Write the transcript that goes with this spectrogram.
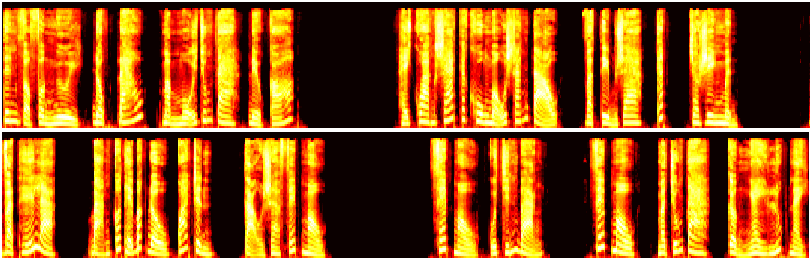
tin vào phần người độc đáo mà mỗi chúng ta đều có. Hãy quan sát các khuôn mẫu sáng tạo và tìm ra cách cho riêng mình. Và thế là bạn có thể bắt đầu quá trình tạo ra phép màu. Phép màu của chính bạn. Phép màu mà chúng ta cần ngay lúc này.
